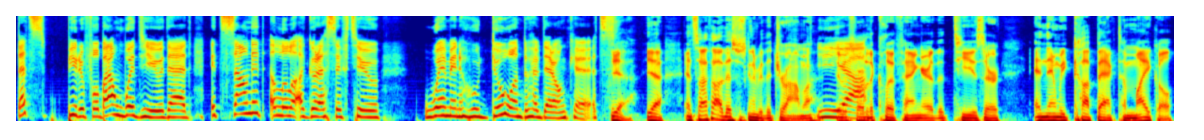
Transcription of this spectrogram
that's beautiful. But I'm with you that it sounded a little aggressive to women who do want to have their own kids. Yeah, yeah. And so I thought this was going to be the drama. It was Yeah. sort of the cliffhanger, the teaser. And then we cut back to Michael,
